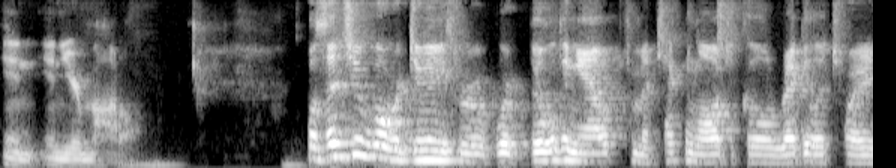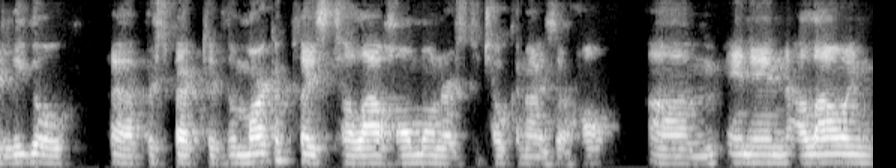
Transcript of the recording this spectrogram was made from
in, in your model? Well, essentially what we're doing is we're, we're building out from a technological, regulatory, legal uh, perspective, a marketplace to allow homeowners to tokenize their home. Um, and then allowing,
